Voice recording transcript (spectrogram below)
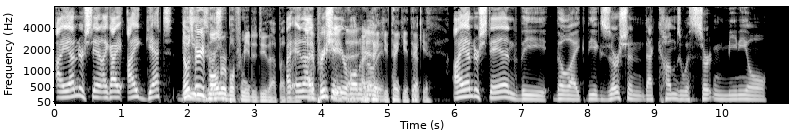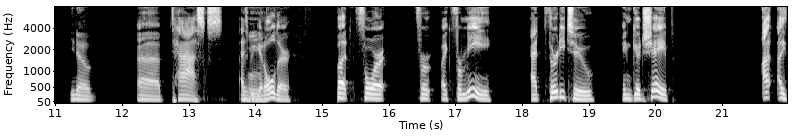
I understand. Like I I get That was very exertion- vulnerable for me to do that. By the I, way, and I, I appreciate, appreciate your that. All right, All right, vulnerability. thank you, thank you, thank you. I understand the the like the exertion that comes with certain menial, you know, uh, tasks as we Mm. get older. But for for like for me, at 32, in good shape, I, I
